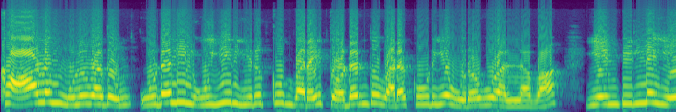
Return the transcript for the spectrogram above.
காலம் முழுவதும் உடலில் உயிர் இருக்கும் வரை தொடர்ந்து வரக்கூடிய உறவு அல்லவா? என் பிள்ளையே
